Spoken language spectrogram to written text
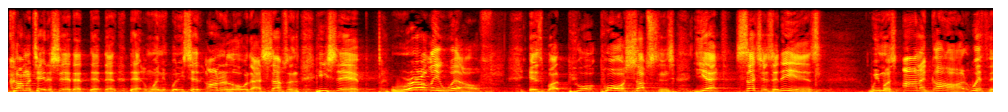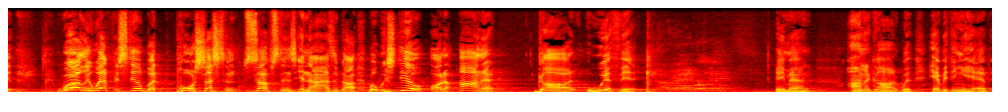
commentator said that, that, that, that when, when he said, Honor the Lord with thy substance, he said, Worldly wealth is but poor, poor substance, yet, such as it is, we must honor God with it. Worldly wealth is still but poor substance, substance in the eyes of God, but we still ought to honor God with it. Amen. Honor God with everything you have.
